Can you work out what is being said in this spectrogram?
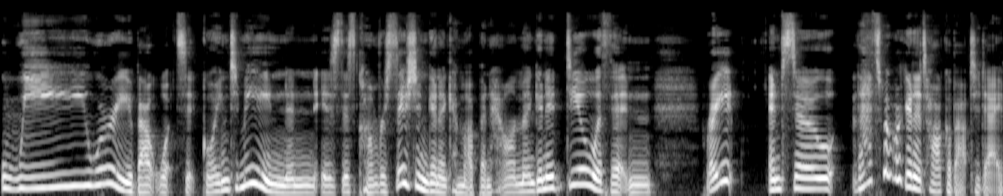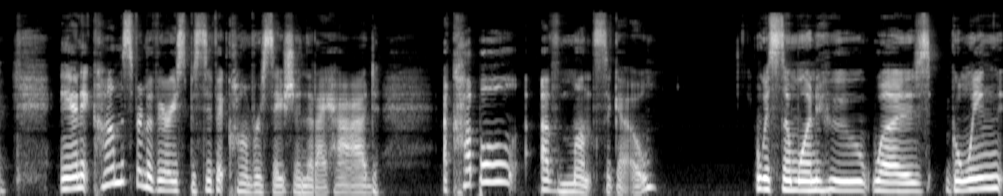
We worry about what's it going to mean? And is this conversation going to come up? And how am I going to deal with it? And right? And so that's what we're going to talk about today. And it comes from a very specific conversation that I had a couple of months ago with someone who was going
